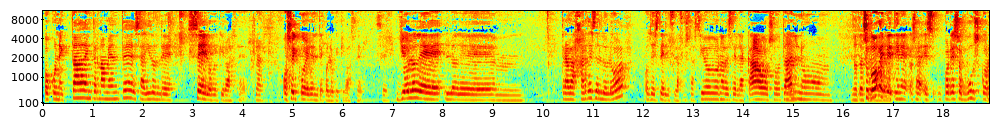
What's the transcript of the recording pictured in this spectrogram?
o conectada internamente, es ahí donde sé lo que quiero hacer. claro, O soy coherente con lo que quiero hacer. sí. Yo lo de, lo de mm, trabajar desde el dolor o desde el- la frustración o desde el caos o tal, no... No te Supongo que te tiene, o sea, es por eso busco Buscas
